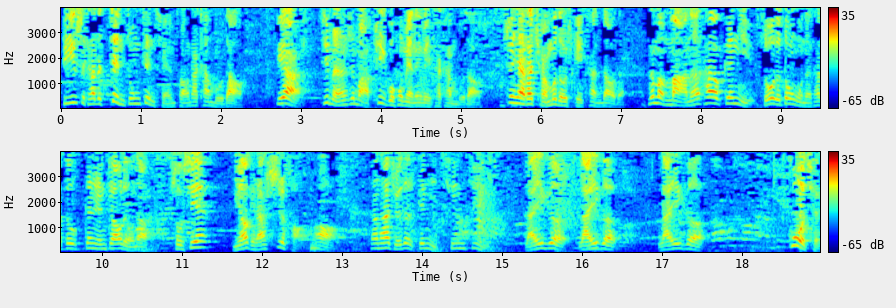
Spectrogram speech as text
第一是它的正中正前方它看不到，第二基本上是马屁股后面那个位置它看不到，剩下它全部都是可以看到的。那么马呢，它要跟你所有的动物呢，它都跟人交流呢，首先你要给它示好啊，让它觉得跟你亲近，来一个来一个来一个过程。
